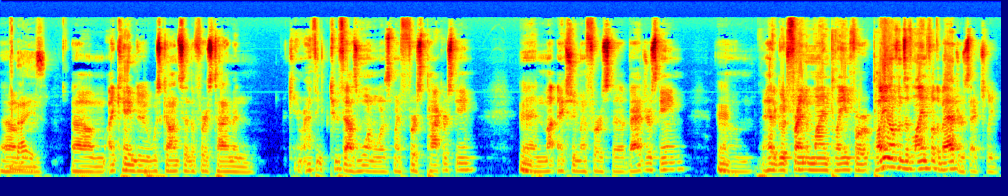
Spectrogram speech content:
Um, nice. Um, I came to Wisconsin the first time in I can't remember, I think 2001 was my first Packers game, and my actually my first uh, Badgers game. Um, I had a good friend of mine playing for playing offensive line for the Badgers. Actually,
